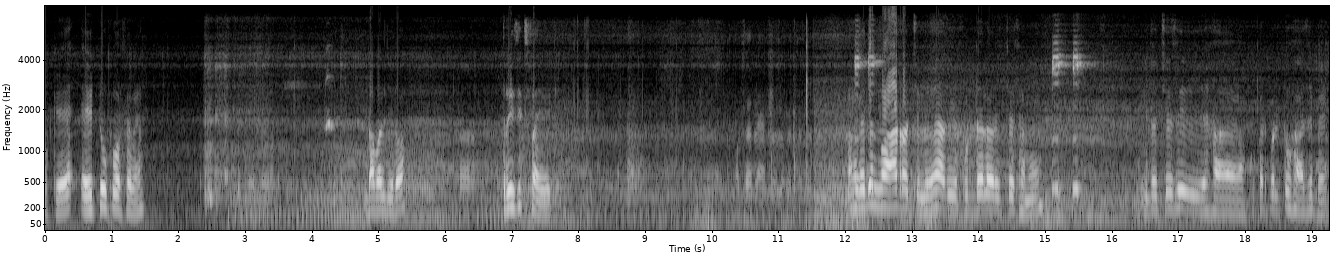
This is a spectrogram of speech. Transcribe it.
Okay eight two four seven. Double zero. Three six five eight. ఒకసారి మనకైతే ఇంకో ఆర్డర్ వచ్చింది. అది ఫుడ్ డెలివరీ ఇచ్చేసాము. ఇది వచ్చేసి హా- కుక్కట్పల్లి టు హాజీపేట్.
